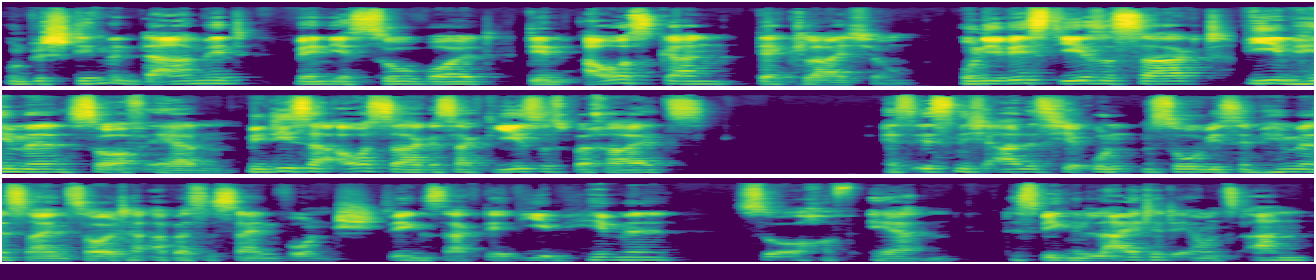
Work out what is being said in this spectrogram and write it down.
und bestimmen damit, wenn ihr so wollt, den Ausgang der Gleichung. Und ihr wisst, Jesus sagt, wie im Himmel, so auf Erden. Mit dieser Aussage sagt Jesus bereits, es ist nicht alles hier unten so, wie es im Himmel sein sollte, aber es ist sein Wunsch. Deswegen sagt er, wie im Himmel, so auch auf Erden. Deswegen leitet er uns an,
